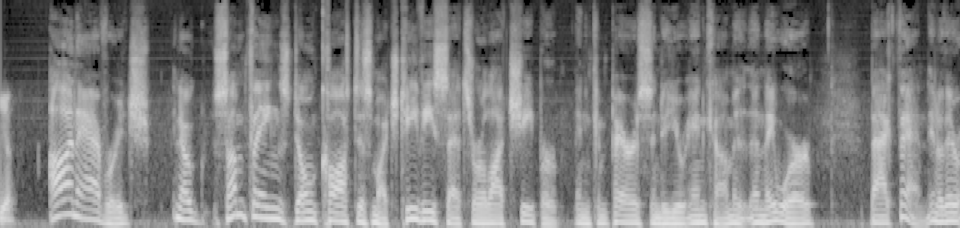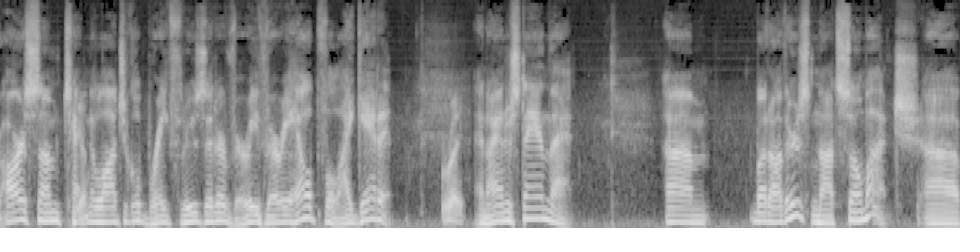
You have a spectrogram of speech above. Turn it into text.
Yeah. On average, you know, some things don't cost as much. TV sets are a lot cheaper in comparison to your income than they were back then. You know, there are some technological yep. breakthroughs that are very, very helpful. I get it. Right. And I understand that. Um, but others, not so much. Uh,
